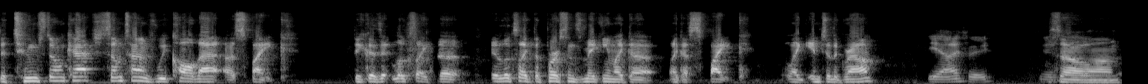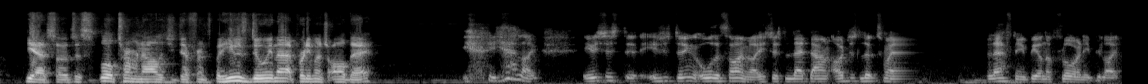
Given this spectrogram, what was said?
the tombstone catch. Sometimes we call that a spike because it looks like the it looks like the person's making like a like a spike like into the ground. Yeah, I see. Yeah. So um, yeah, so just a little terminology difference, but he was doing that pretty much all day. Yeah, like he was just he was just doing it all the time. Like he's just led down. I just looked to my left and he'd be on the floor and he'd be like,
